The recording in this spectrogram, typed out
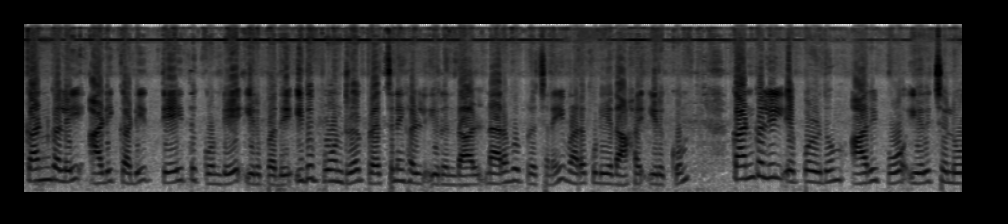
கண்களை அடிக்கடி தேய்த்து கொண்டே இருப்பது இது போன்ற பிரச்சனைகள் இருந்தால் நரம்பு பிரச்சனை வரக்கூடியதாக இருக்கும். கண்களில் எப்பொழுதும் அரிப்போ எரிச்சலோ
